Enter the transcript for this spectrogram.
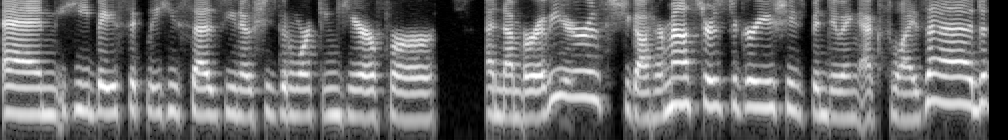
And he basically he says, you know, she's been working here for a number of years. She got her master's degree. She's been doing XYZ.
